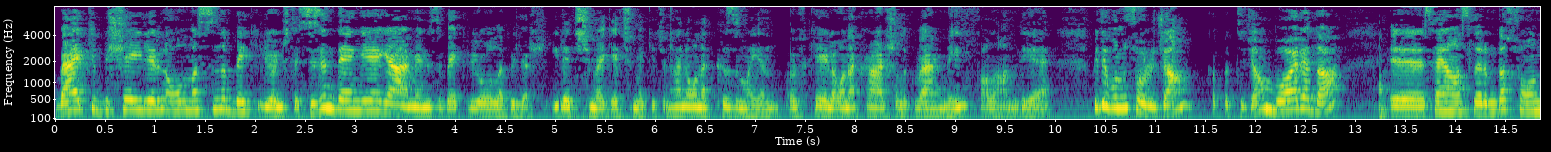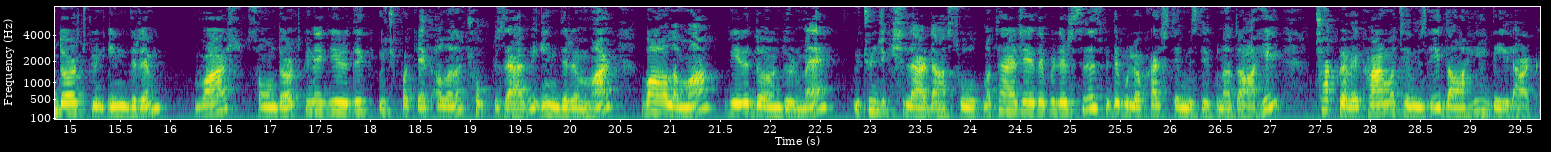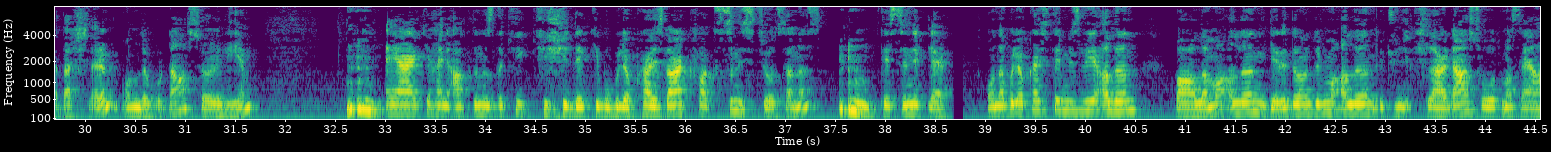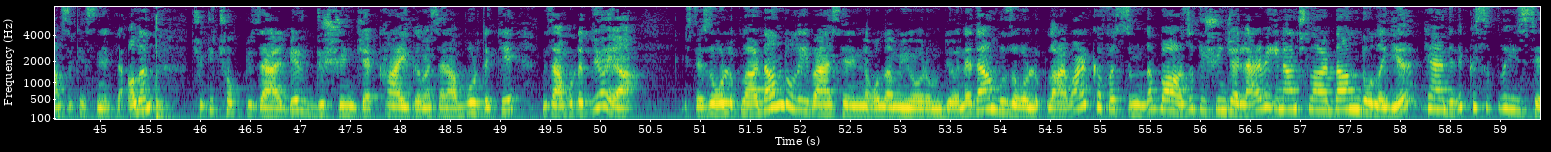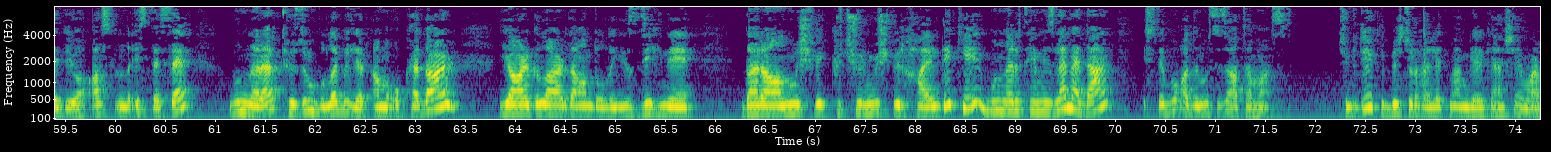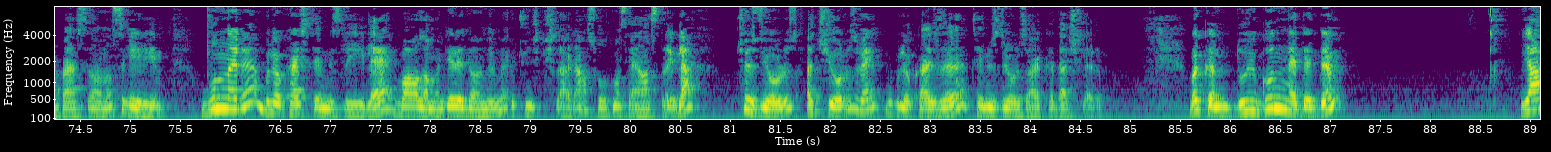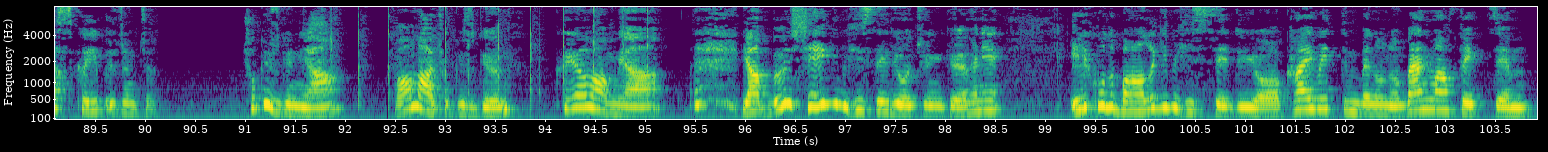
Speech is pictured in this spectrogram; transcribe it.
belki bir şeylerin olmasını bekliyor. İşte sizin dengeye gelmenizi bekliyor olabilir. iletişime geçmek için. Hani ona kızmayın, öfkeyle ona karşılık vermeyin falan diye. Bir de bunu soracağım, kapatacağım. Bu arada e, seanslarımda son 4 gün indirim var. Son 4 güne girdik. 3 paket alana çok güzel bir indirim var. Bağlama, geri döndürme, üçüncü kişilerden soğutma tercih edebilirsiniz. Bir de blokaj temizliği buna dahil. Çakra ve karma temizliği dahil değil arkadaşlarım. Onu da buradan söyleyeyim. Eğer ki hani aklınızdaki kişideki bu blokajlar kalksın istiyorsanız kesinlikle ona blokaj temizliği alın bağlama alın, geri döndürme alın, üçüncü kişilerden soğutma seansı kesinlikle alın. Çünkü çok güzel bir düşünce, kaygı. Mesela buradaki, mesela burada diyor ya işte zorluklardan dolayı ben seninle olamıyorum diyor. Neden bu zorluklar var? Kafasında bazı düşünceler ve inançlardan dolayı kendini kısıtlı hissediyor. Aslında istese bunlara çözüm bulabilir ama o kadar yargılardan dolayı zihni daralmış ve küçülmüş bir halde ki bunları temizlemeden işte bu adımı size atamaz. Çünkü diyor ki bir sürü halletmem gereken şey var ben sana nasıl geleyim. Bunları blokaj temizliğiyle bağlama, geri döndürme, üçüncü kişilerden soğutma seanslarıyla çözüyoruz, açıyoruz ve bu blokajları temizliyoruz arkadaşlarım. Bakın duygun ne dedim? Yaz, kayıp, üzüntü. Çok üzgün ya. Vallahi çok üzgün. Kıyamam ya. Ya böyle şey gibi hissediyor çünkü. Hani eli kolu bağlı gibi hissediyor. Kaybettim ben onu. Ben mahvettim.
